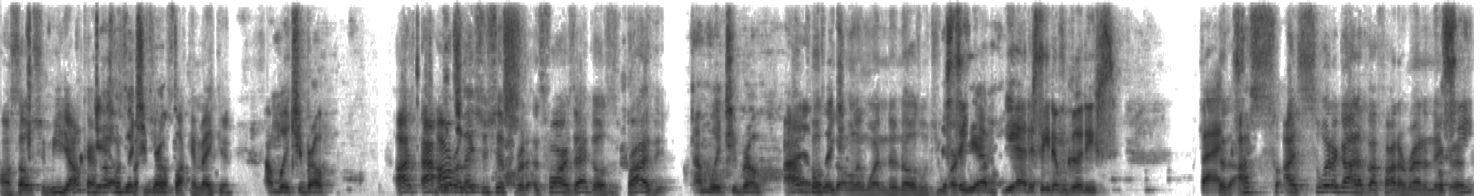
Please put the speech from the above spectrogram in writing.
on social media. I don't care Yeah, how much money you, she bro. was fucking making. I'm with you, bro. I, I, our relationship, for, as far as that goes, is private. I'm with you, bro. I'm supposed to be the you. only one that knows what you To work. see them, yeah, to see them goodies. Facts. I, I swear to God, if I find a random nigga see,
